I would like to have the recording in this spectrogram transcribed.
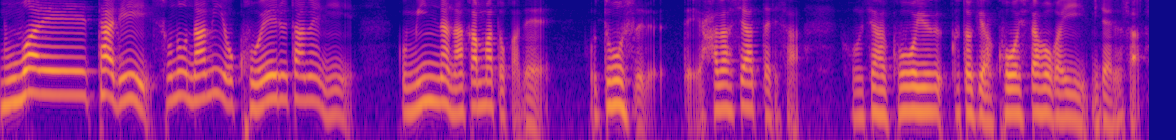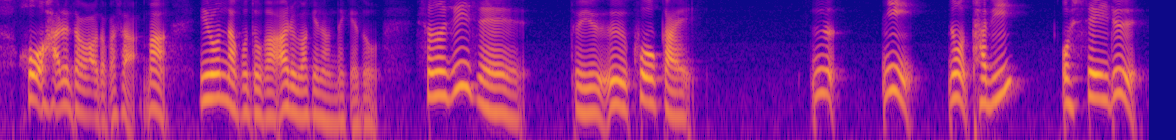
揉まれたりその波を越えるためにこうみんな仲間とかでどうするって話し合ったりさじゃあこういう時はこうした方がいいみたいなさ「頬張るぞ」とかさまあいろんなことがあるわけなんだけどその人生という後悔にの旅をしている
